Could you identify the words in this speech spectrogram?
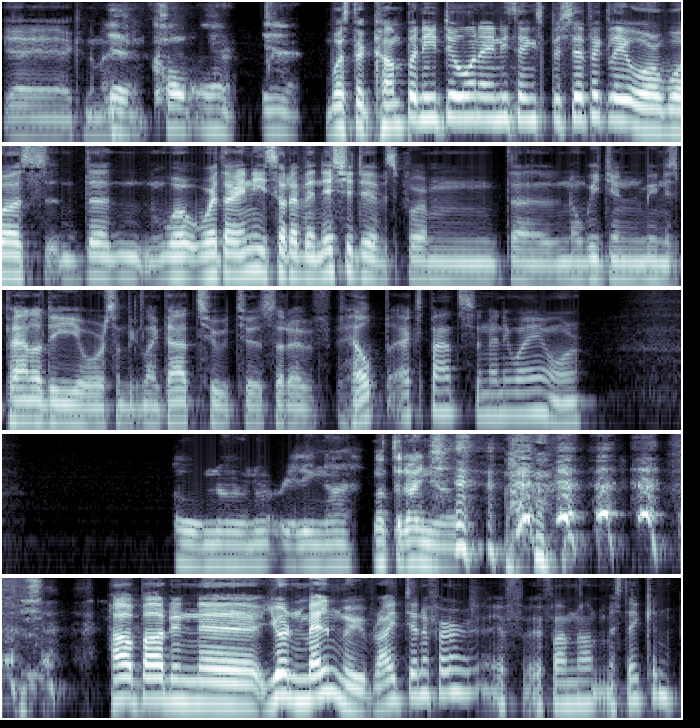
Yeah, yeah, I can Yeah. imagine. Cold, yeah. Yeah. Was the company doing anything specifically, or was the were, were there any sort of initiatives from the Norwegian municipality or something like that to to sort of help expats in any way? Or Oh, no, not really. No, not that I know. how about in uh, you're in Malmö, right, Jennifer? If if I'm not mistaken.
